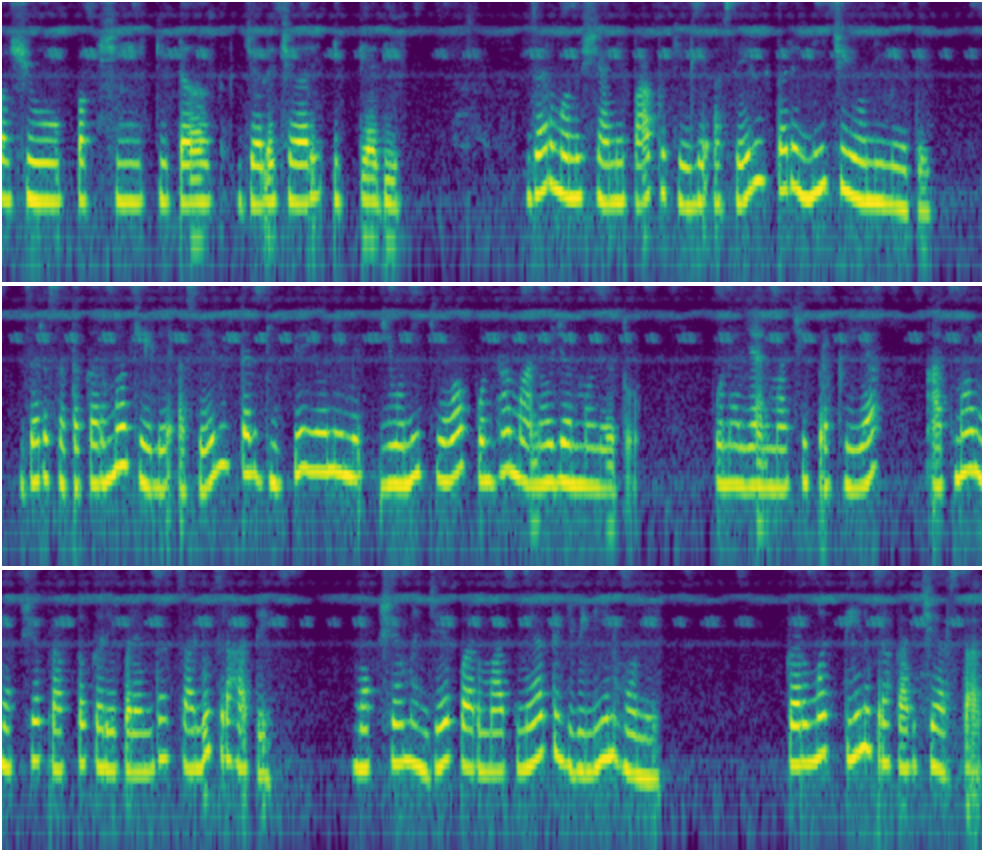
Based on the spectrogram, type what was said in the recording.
पशु पक्षी कीटक जलचर इत्यादी. जर मनुष्याने पाप केले असेल तर नीच योनी मिळते. जर सत्कर्म केले असेल तर दिव्य योनी योनी किंवा पुन्हा मानव जन्म मिळतो. पुनर्जन्माची प्रक्रिया आत्मा मोक्ष प्राप्त करेपर्यंत चालूच राहते. मोक्ष म्हणजे परमात्म्यात विलीन होणे. कर्म तीन प्रकारचे असतात.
